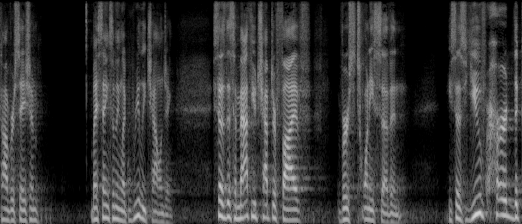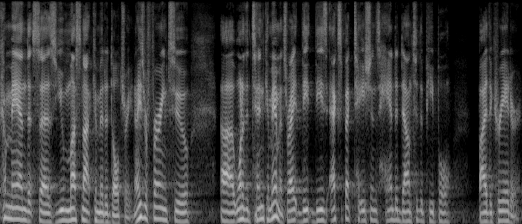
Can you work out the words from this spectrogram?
conversation by saying something like really challenging. He says this in Matthew chapter 5, verse 27. He says, You've heard the command that says you must not commit adultery. Now he's referring to uh, one of the Ten Commandments, right? The, these expectations handed down to the people by the Creator.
